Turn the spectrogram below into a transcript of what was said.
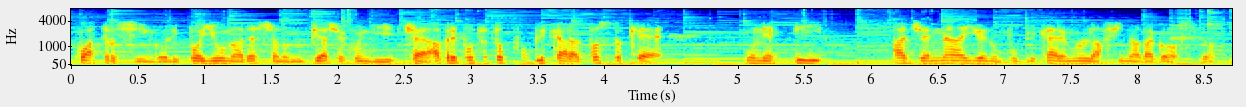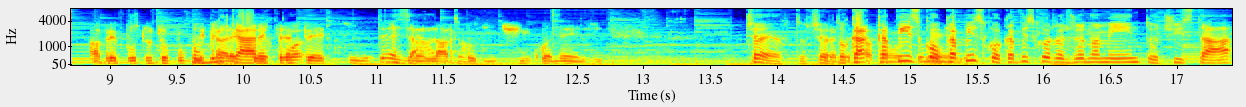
quattro singoli, poi uno adesso non mi piace, quindi cioè, avrei potuto pubblicare al posto che un EP a gennaio e non pubblicare nulla fino ad agosto. Avrei potuto pubblicare, Pubblicare quei tre qua- pezzi Esatto. nell'arco di cinque mesi. Certo, certo, Ca- capisco, capisco, capisco il ragionamento, ci sta,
